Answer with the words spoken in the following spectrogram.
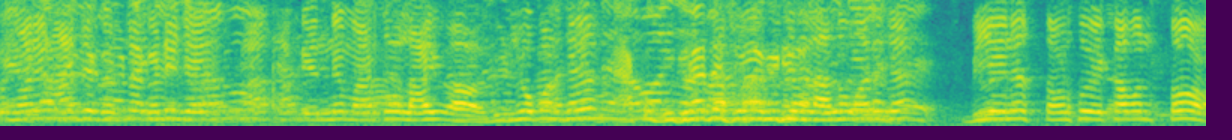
અમારે આ જે ઘટના ઘટી છે આ આ બેનને મારતો લાઈવ વીડિયો પણ છે. આખું ગુજરાતે જોયા વીડિયો. લાતો મારી છે. બીએનએસ ત્રણસો એકાવન ત્રણ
